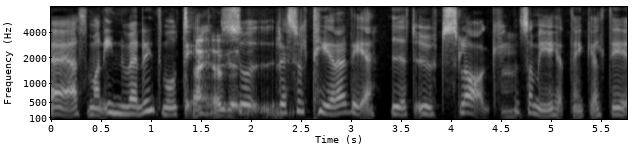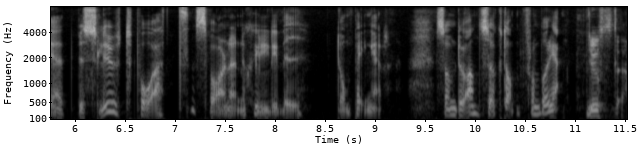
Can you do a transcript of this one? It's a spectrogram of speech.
alltså man invänder inte mot det, Nej, okej. så resulterar det i ett utslag Mm. som är helt enkelt det är ett beslut på att svararen är skyldig dig de pengar som du ansökt om från början. Just det.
